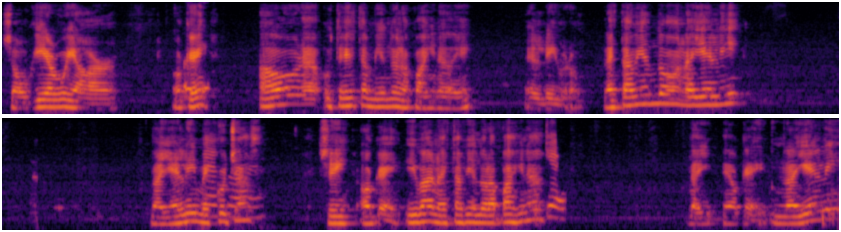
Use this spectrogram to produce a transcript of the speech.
So here we are, okay? Ahora ustedes están viendo la página de el libro. ¿La estás viendo, Nayeli? Nayeli, ¿me escuchas? Sí, ok. Ivana, ¿estás viendo la página? Nay- eh, Ok, Nayeli,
